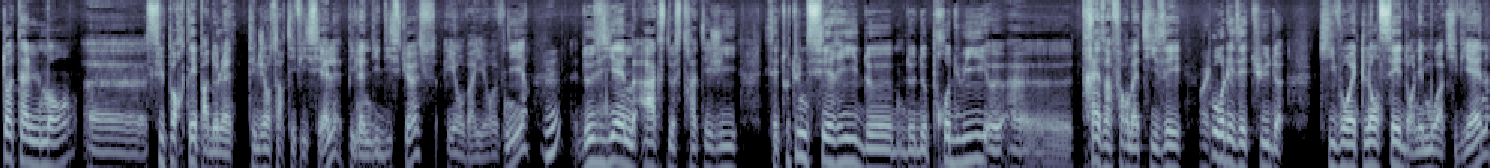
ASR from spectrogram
totalement euh, supportée par de l'intelligence artificielle, Bilandi Discuss, et on va y revenir. Mhm. Deuxième axe de stratégie, c'est toute une série de, produits euh, euh, très informatisés pour les études qui vont être lancés dans les mois qui viennent.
